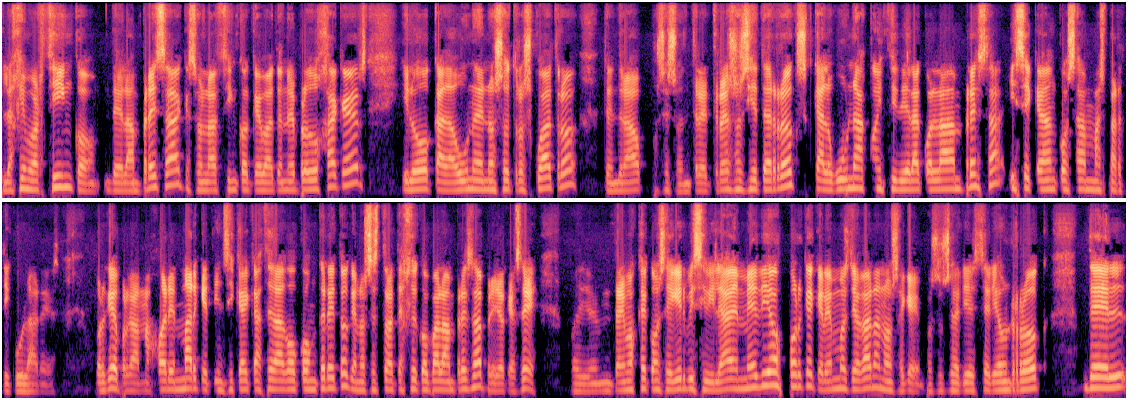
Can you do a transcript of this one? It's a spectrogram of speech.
elegimos 5 de la empresa, que son las 5 que va a tener Product Hackers, y luego cada uno de nosotros cuatro tendrá, pues eso, entre 3 o 7 rocks, que alguna coincidirá con la empresa y se quedan cosas más particulares. ¿Por qué? Porque a lo mejor en marketing sí que hay que hacer algo concreto que no es estratégico para la empresa, pero yo qué sé, pues tenemos que conseguir visibilidad en medios porque queremos llegar a no sé qué. Pues eso sería, sería un rock del,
